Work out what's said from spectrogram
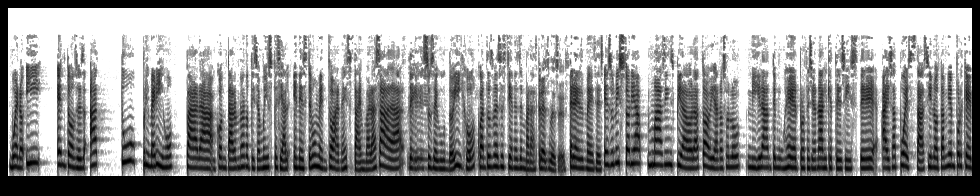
Bueno, y entonces a tu primer hijo, para contar una noticia muy especial. En este momento Ana está embarazada de su segundo hijo. ¿Cuántos meses tienes de embarazo? Tres meses. Tres meses. Es una historia más inspiradora todavía, no solo migrante, mujer, profesional que te decidiste a esa apuesta, sino también porque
